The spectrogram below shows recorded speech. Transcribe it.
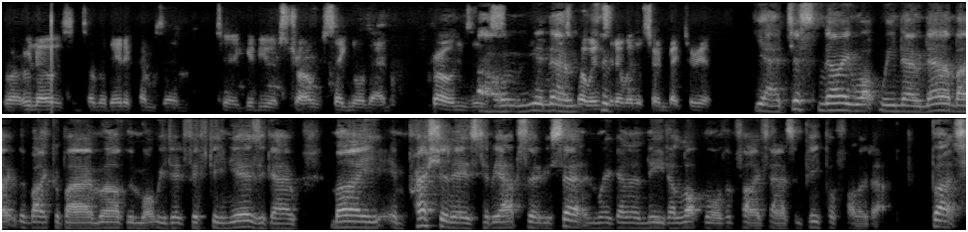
or who knows, until the data comes in to give you a strong signal that Crohn's is, oh, you know, is coincident with a certain bacteria? Yeah, just knowing what we know now about the microbiome rather than what we did 15 years ago, my impression is to be absolutely certain we're going to need a lot more than 5,000 people followed up. But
